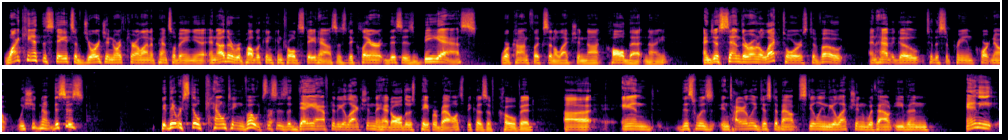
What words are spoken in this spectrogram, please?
Why can't the states of Georgia, North Carolina, Pennsylvania, and other Republican controlled state houses declare this is BS, where conflicts an election not called that night, and just send their own electors to vote and have it go to the Supreme Court? Now, we should know this is. They were still counting votes. This is a day after the election. They had all those paper ballots because of COVID. Uh, and this was entirely just about stealing the election without even any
